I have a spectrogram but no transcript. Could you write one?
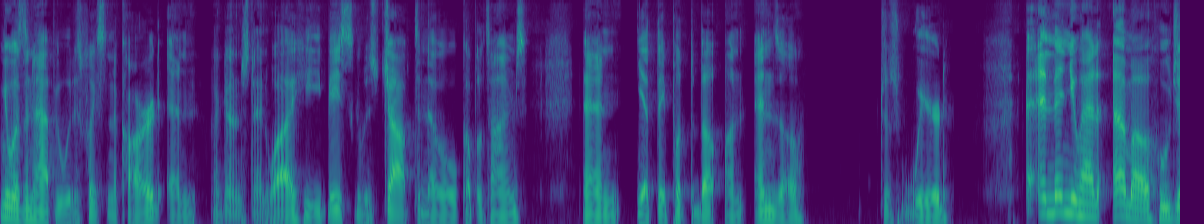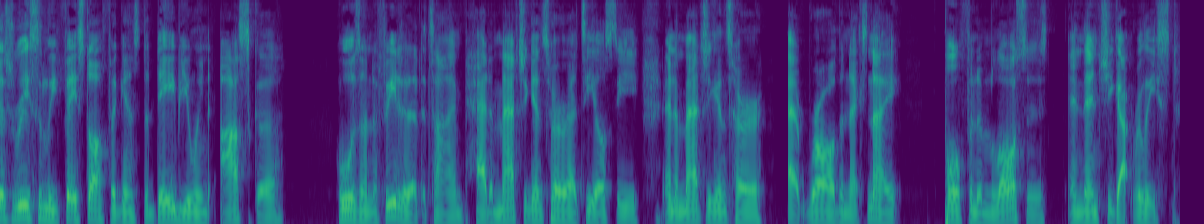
he wasn't happy with his place in the card, and I can understand why. He basically was jobbed to know a couple of times, and yet they put the belt on Enzo, just weird. And then you had Emma, who just recently faced off against the debuting Asuka, who was undefeated at the time, had a match against her at TLC and a match against her at Raw the next night. Both of them losses, and then she got released.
